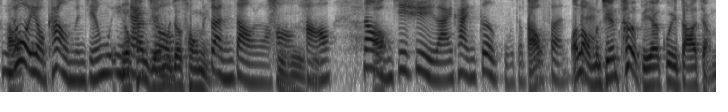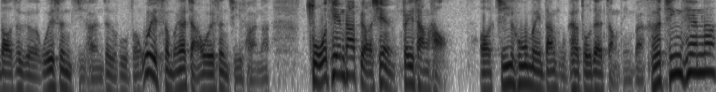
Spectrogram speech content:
如果有看我们节目，应该就聪明赚到了。是是是。好，那我们继续来看个股的部分。好，那我们今天特别要为大家讲到这个威盛集团这个部分，为什么要讲到威盛集团呢？昨天它表现非常好哦，几乎每档股票都在涨停板，可是今天呢？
